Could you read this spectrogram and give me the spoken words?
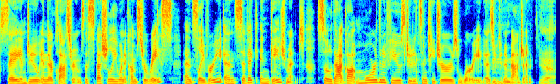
say and do in their classrooms, especially when it comes to race and slavery and civic engagement. So, that got more than a few students and teachers worried, as you mm. can imagine. Yeah.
